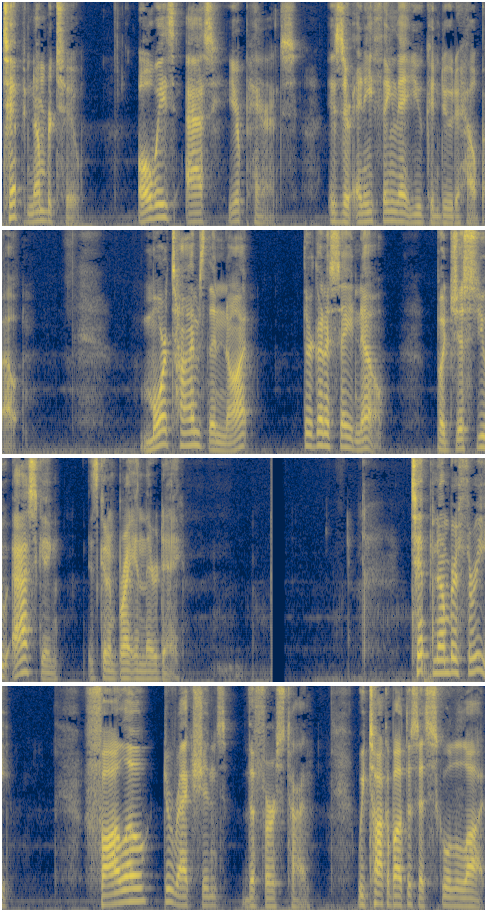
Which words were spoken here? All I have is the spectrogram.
Tip number two always ask your parents is there anything that you can do to help out? More times than not, they're going to say no but just you asking is going to brighten their day. Tip number three follow directions the first time. We talk about this at school a lot.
